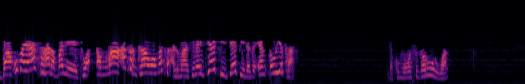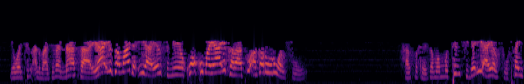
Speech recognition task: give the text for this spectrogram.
Ba kuma ya shahara ba ne to amma akan kawo masa almajirai jefi-jefi daga 'yan ƙauyuka da kuma wasu garuruwa. yawancin almajiran nasa yayi zama da iyayensu ne ko kuma yayi karatu a garuruwan su har suka zaman mutunci da iyayen sosai.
